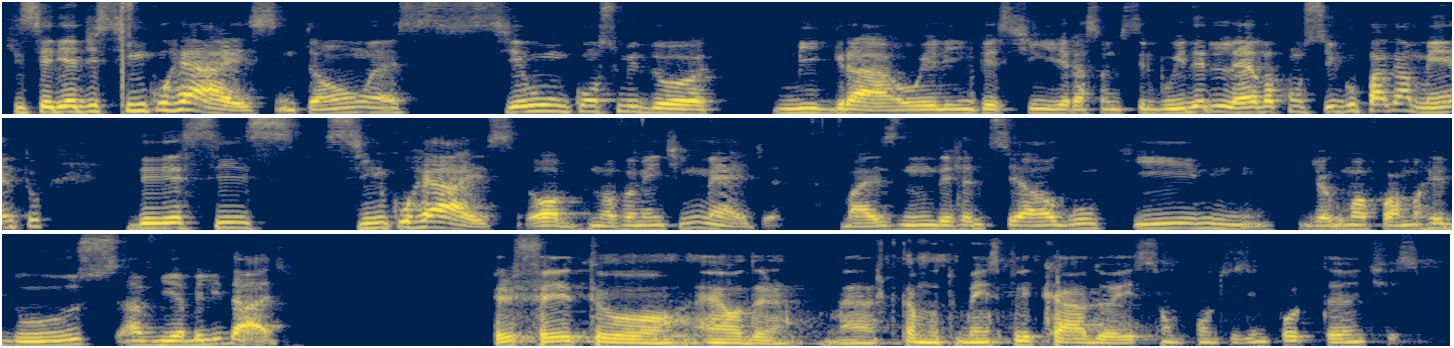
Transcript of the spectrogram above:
que seria de cinco reais. Então, é, se um consumidor migrar ou ele investir em geração distribuída, ele leva consigo o pagamento desses cinco reais, óbvio, novamente em média mas não deixa de ser algo que, de alguma forma, reduz a viabilidade. Perfeito, Helder. Acho que está muito bem explicado aí, são pontos importantes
